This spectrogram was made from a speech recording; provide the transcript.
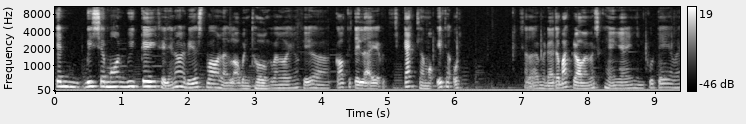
Trên Pixelmon Wiki thì nó là respawn là loại bình thường các bạn ơi. Nó chỉ uh, ờ, có cái tỷ lệ cắt là một ít thôi. Ui sao lại mình để tao bắt rồi mà mới xuất hiện vậy? Nhìn cute vậy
